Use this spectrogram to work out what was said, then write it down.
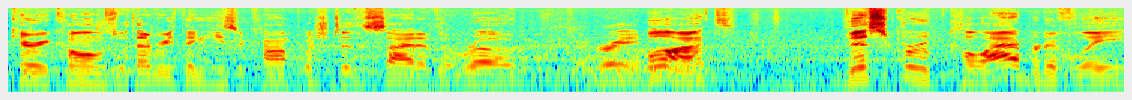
Kerry Coombs with everything he's accomplished to the side of the road. Agreed. But this group collaboratively,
